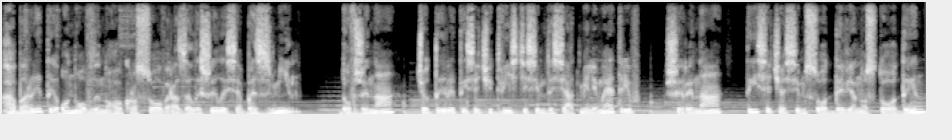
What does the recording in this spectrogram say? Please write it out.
Габарити оновленого кросовера залишилися без змін. Довжина 4270 мм, ширина 1791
